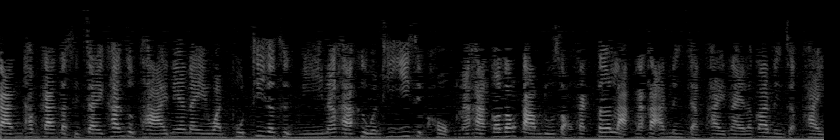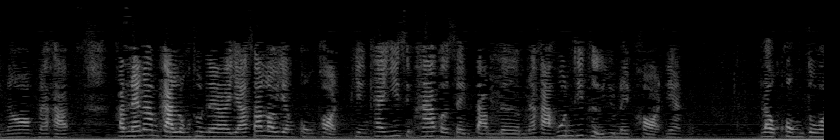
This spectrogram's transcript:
การทำการตัดสินใจขั้นสุดท้ายเนี่ยในวันพุธที่จะถึงนี้นะคะคือวันที่ 26 นะคะก็ต้องตามดู2แฟกเตอร์หลักนะคะอันหนึงจากภายในแล้วก็อันหนึงจากภายนอกนะคะคำแนะนำการลงทุนในระยะสั้นเรายังคงพอร์ตเพียงแค่ 25%ตามเดิมนะคะ หุ้นที่ถืออยู่ในพอร์ตเนี่ยเราคงตัว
